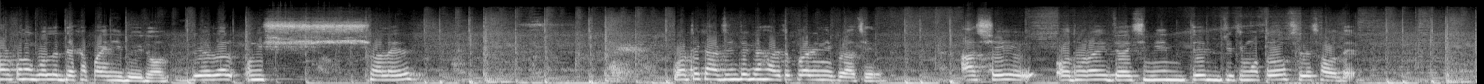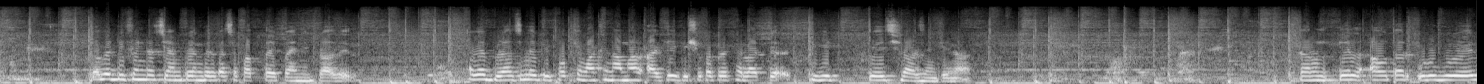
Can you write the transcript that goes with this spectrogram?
আর কোনো গোলের দেখা পায়নি দুই দল। দুই হাজার উনিশ সালের পর থেকে আর্জেন্টিনা হারতে পারেনি ব্রাজিল। আজ সেই অধরাই জয় সিমিনদের রীতিমতো ছেলে সাউদের তবে ডিফেন্ডার চ্যাম্পিয়নদের কাছে পাত্তাই পায়নি ব্রাজিল। তবে ব্রাজিলের বিপক্ষে মাঠে নামার আগেই বিশ্বকাপের খেলার টিকিট পেয়েছিল আর্জেন্টিনা। কারণ এল আওতার উরুগুয়ের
